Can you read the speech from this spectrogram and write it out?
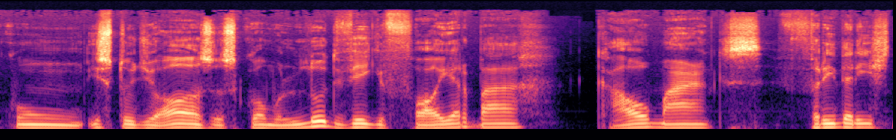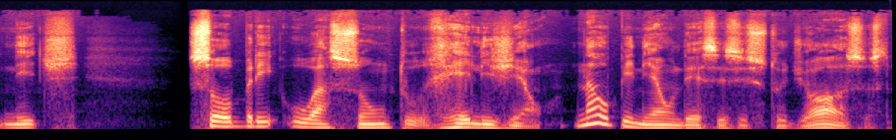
com estudiosos como Ludwig Feuerbach, Karl Marx, Friedrich Nietzsche sobre o assunto religião. Na opinião desses estudiosos,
